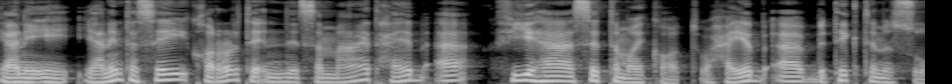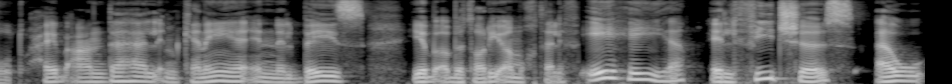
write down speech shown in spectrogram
يعني إيه؟ يعني أنت say قررت إن السماعات هيبقى فيها ست مايكات وهيبقى بتكتم الصوت وهيبقى عندها الإمكانية إن ال bass يبقى بطريقة مختلفة إيه هي ال features أو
